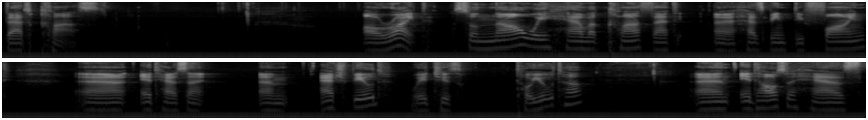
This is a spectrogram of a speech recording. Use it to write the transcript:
that class. All right, so now we have a class that uh, has been defined. Uh, it has an, an attribute, which is Toyota. And it also has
